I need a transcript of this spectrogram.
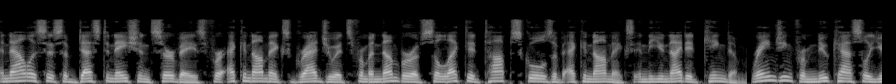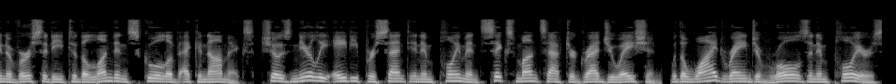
Analysis of destination surveys for economics graduates from a number of selected top schools of economics in the United Kingdom, ranging from Newcastle University to the London School of Economics, shows nearly 80% in employment six months after graduation, with a wide range of roles and employers,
